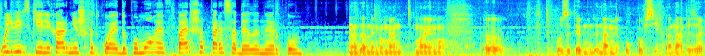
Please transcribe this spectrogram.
У львівській лікарні швидкої допомоги вперше пересадили нирку. На даний момент маємо позитивну динаміку по всіх аналізах.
